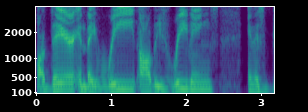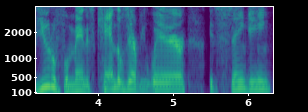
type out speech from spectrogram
are there and they read all these readings. And it's beautiful, man. It's candles everywhere. It's singing.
